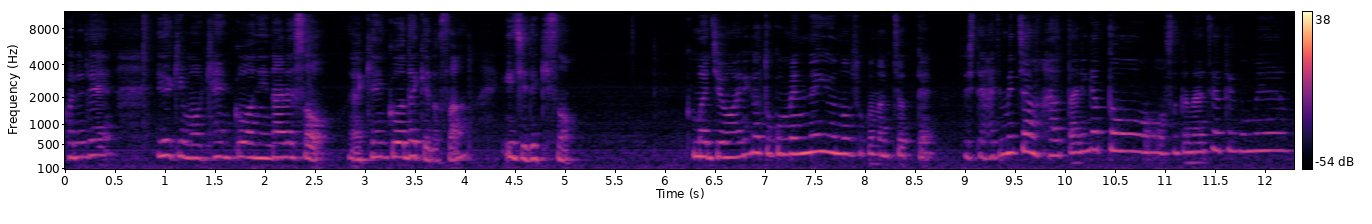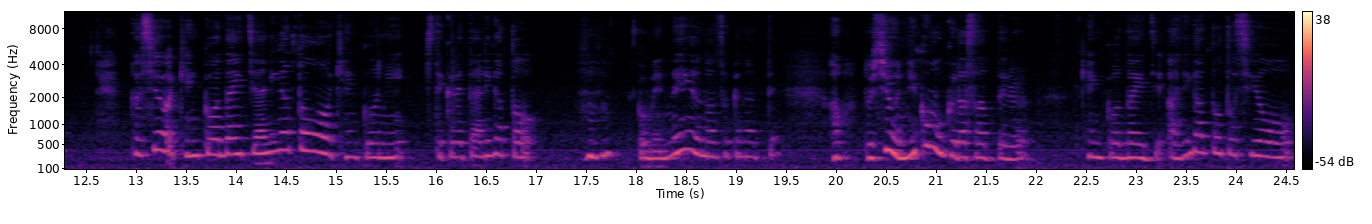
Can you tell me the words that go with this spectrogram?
これでゆうきも健康になれそう。健康だけどさ維持できそう。くまじゅんありがとう。ごめんね言うの遅くなっちゃって。そしてはじめちゃんハートありがとう。遅くなっちゃってごめん。年は健康第一ありがとう。健康にしてくれてありがとう。ごめんね言うの遅くなって。あ年を2個もくださってる。健康第一ありがとう年を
